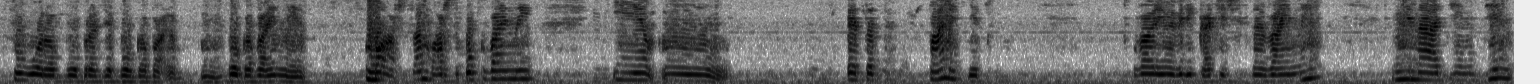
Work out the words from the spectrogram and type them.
Суворов в образе бога, бога войны Марса, Марс бог войны. И этот памятник во время Великой Отечественной войны ни на один день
